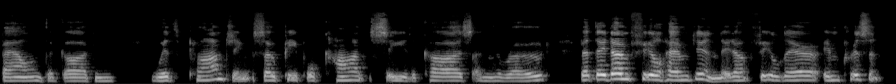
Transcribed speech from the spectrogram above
bound the garden with planting so people can't see the cars and the road, but they don't feel hemmed in. They don't feel they're imprisoned.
